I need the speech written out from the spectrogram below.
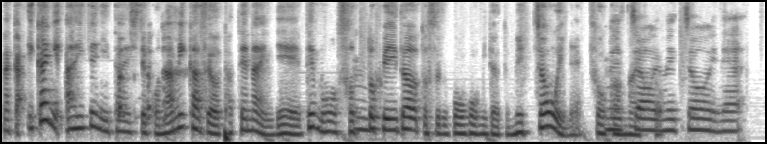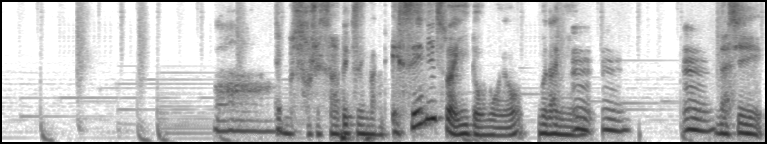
なんか、いかに相手に対してこう波風を立てないで、でもそっとフェードアウトする方法みたいなのめっちゃ多いね。そう考えると。めっちゃ多い、めっちゃ多いね。ああ。でもそれさ、別に、まあ、SNS はいいと思うよ。無駄に。うんうん。うん。だし、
